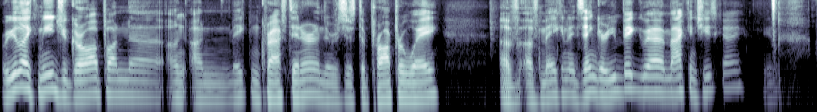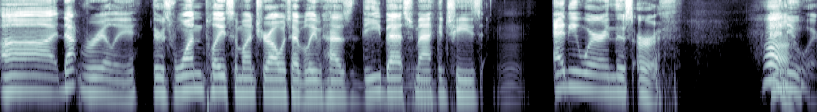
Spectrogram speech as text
Were you like me? Did you grow up on, uh, on on making Kraft Dinner, and there was just a proper way of of making it? Zinger, are you a big uh, mac and cheese guy? Uh, not really. There's one place in Montreal which I believe has the best mac and cheese anywhere in this earth. Anywhere.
